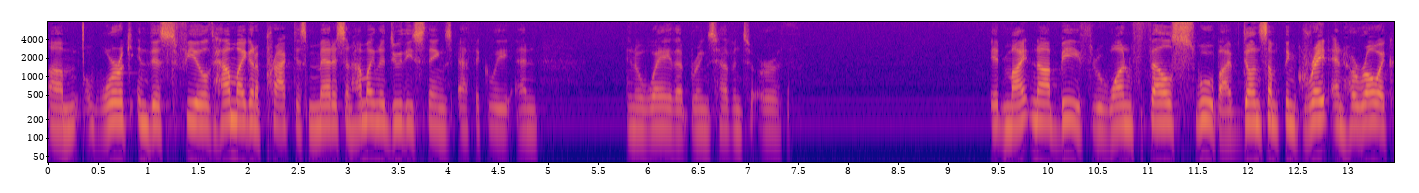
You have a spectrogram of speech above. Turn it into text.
um, work in this field? How am I going to practice medicine? How am I going to do these things ethically and in a way that brings heaven to earth? It might not be through one fell swoop. I've done something great and heroic.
